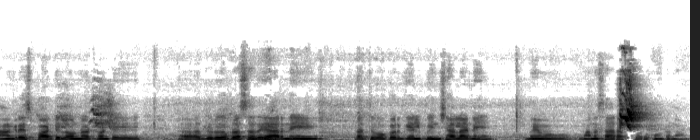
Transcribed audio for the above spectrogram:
కాంగ్రెస్ పార్టీలో ఉన్నటువంటి దుర్గాప్రసాద్ గారిని ప్రతి ఒక్కరు గెలిపించాలని మేము మనసారా కోరుకుంటున్నాము.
